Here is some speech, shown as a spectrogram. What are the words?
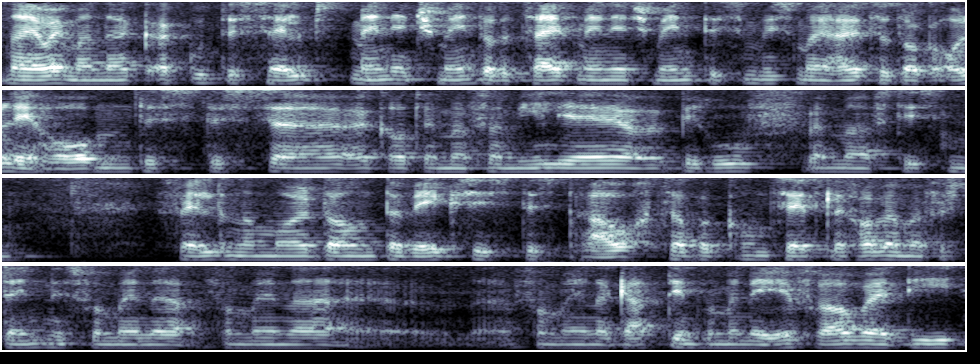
Naja, ich meine, ein, gutes Selbstmanagement oder Zeitmanagement, das müssen wir ja heutzutage alle haben. Das, das äh, gerade wenn man Familie, Beruf, wenn man auf diesen Feldern einmal da unterwegs ist, das braucht es. Aber grundsätzlich habe ich ein Verständnis von meiner, von, meiner, von meiner Gattin, von meiner Ehefrau, weil die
